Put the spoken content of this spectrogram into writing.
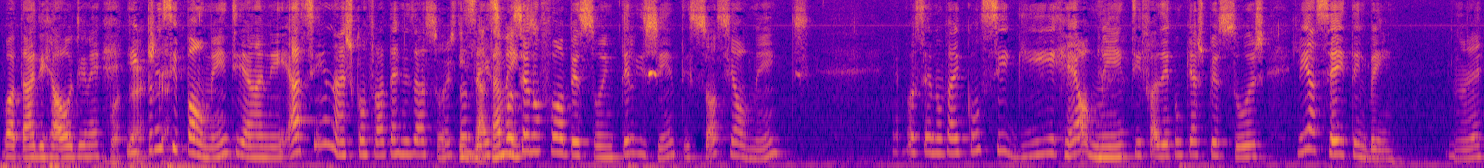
Boa tarde, Raul. Né? Boa tarde, e principalmente, Carmen. Anne, assim nas confraternizações também. Exatamente. Se você não for uma pessoa inteligente socialmente, você não vai conseguir realmente fazer com que as pessoas lhe aceitem bem. Né?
